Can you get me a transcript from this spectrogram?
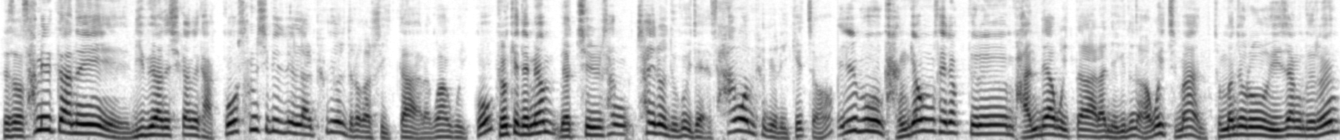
그래서 3일간의 리뷰하는 시간을 갖고 31일 날 표결 들어갈 수 있다라고 하고 있고 그렇게 되면 며칠 상, 차이를 두고 이제 상원 표결이 있겠죠. 일부 강경 세력들은 반대하고 있다라는 얘기도 나오고 있지만 전반적으로 의장들은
